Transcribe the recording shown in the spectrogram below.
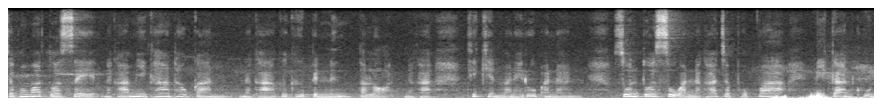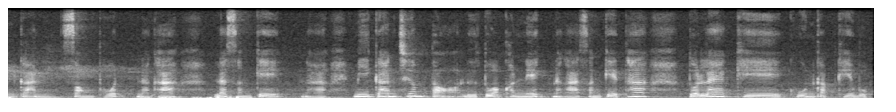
จะพบว่าตัวเศษนะคะมีค่าเท่ากันนะคะก็คือเป็น 1 ตลอดนะคะที่เขียนมาในรูปอนันต์ ส่วนตัวส่วนนะคะจะพบว่ามีการคูณกัน 2 พจน์นะคะและสังเกตนะคะมีการเชื่อมต่อหรือตัว connect นะคะสังเกตถ้าตัวแรก k คูณกับ k บวก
